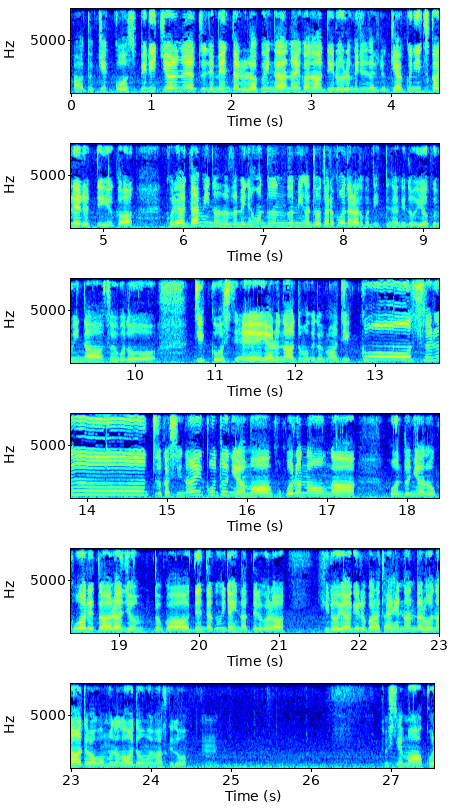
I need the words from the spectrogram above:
あと結構スピリチュアルのやつでメンタル楽にならないかなっていろいろ見てんだけど逆に疲れるっていうかこれはダミーの望みで本当の望みがどうたらこうたらとかって言ってんだけどよくみんなそういうことを実行してやるなと思うけどまあ実行するっつうかしないことにはまあ心のが本当にあの壊れたラジオとか電卓みたいになってるから拾い上げるから大変なんだろうなって若者側で思いますけど、そしてまあ転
